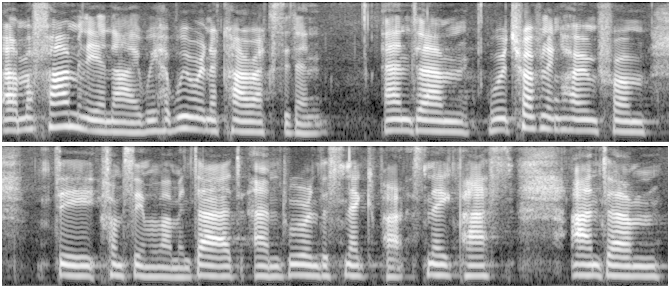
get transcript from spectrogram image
Um, my family and I, we, had, we were in a car accident. And um, we were traveling home from, the, from seeing my mum and dad, and we were in the Snake, pa- snake Pass. And um,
